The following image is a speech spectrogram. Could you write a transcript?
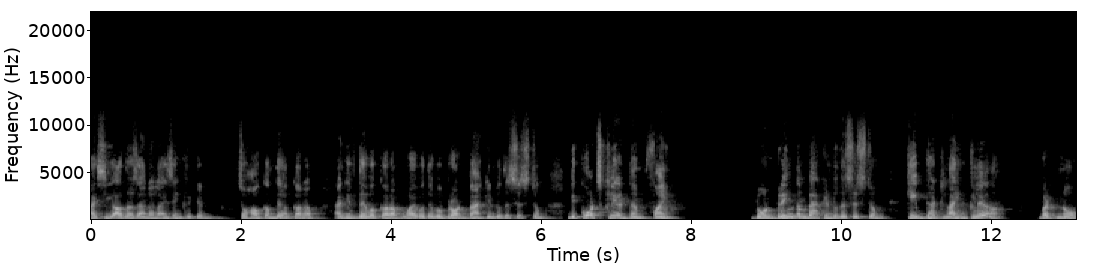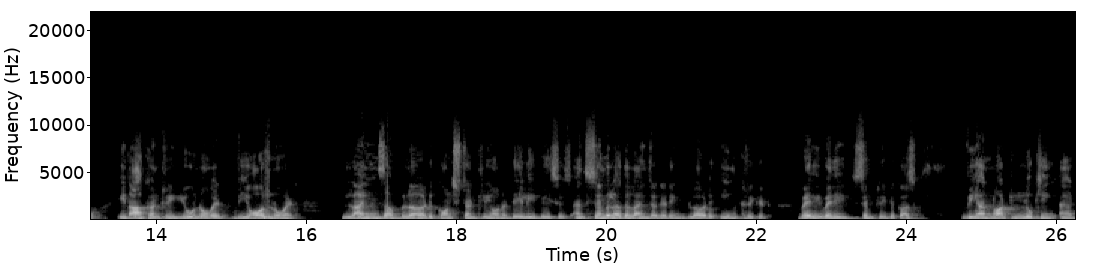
I see others analyzing cricket. So how come they are corrupt? And if they were corrupt, why were they were brought back into the system? The courts cleared them, fine. Don't bring them back into the system. Keep that line clear. But no, in our country, you know it, we all know it. Lines are blurred constantly on a daily basis. And similar, the lines are getting blurred in cricket very, very simply because we are not looking at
